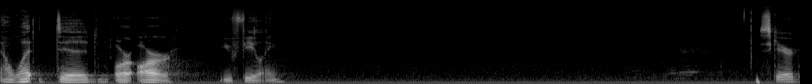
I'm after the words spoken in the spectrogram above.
Now, what did or are you feeling? Scared?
